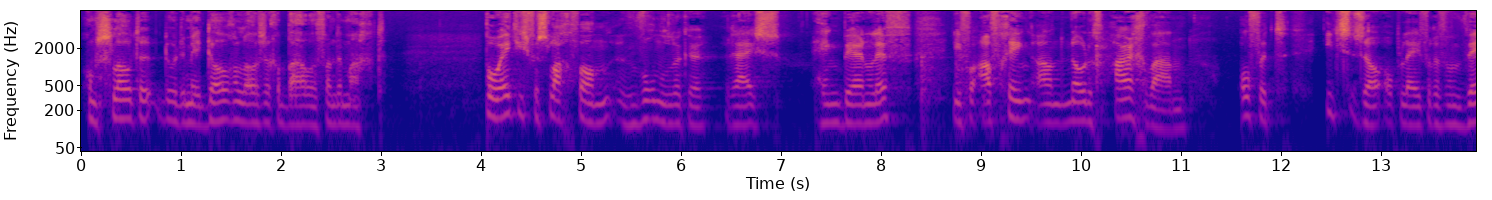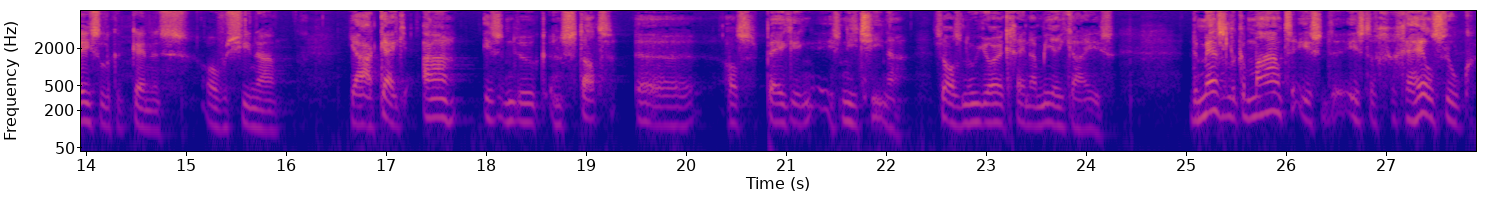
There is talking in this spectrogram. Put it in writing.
omsloten door de meedogenloze gebouwen van de macht. Poëtisch verslag van een wonderlijke reis. Henk Bernlef, die voorafging aan de nodige argwaan... of het iets zou opleveren van wezenlijke kennis over China. Ja, kijk, A is natuurlijk een stad uh, als Peking is niet China. Zoals New York geen Amerika is. De menselijke maat is, de, is er geheel zoek.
